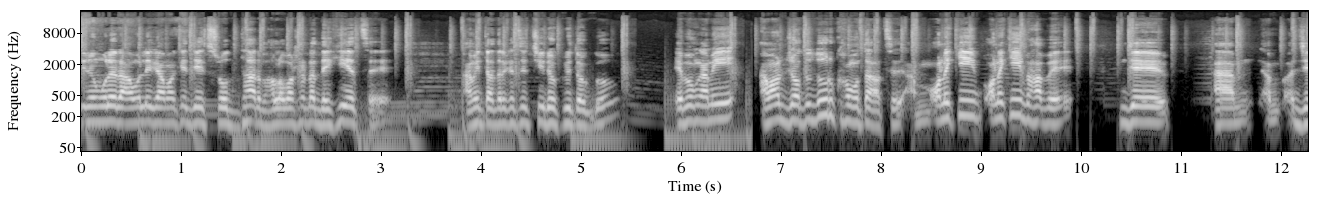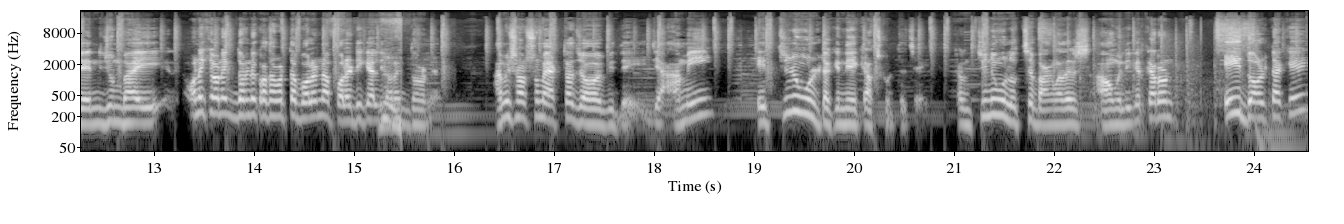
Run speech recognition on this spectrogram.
তৃণমূলের আওয়ামী লীগ আমাকে যে শ্রদ্ধার ভালোবাসাটা দেখিয়েছে আমি তাদের কাছে চিরকৃতজ্ঞ এবং আমি আমার যতদূর ক্ষমতা আছে অনেকেই অনেকেই ভাবে যে যে নিজুম ভাই অনেকে অনেক ধরনের কথাবার্তা বলে না পলিটিক্যালি অনেক ধরনের। আমি সবসময় একটা জবাবই দেই যে আমি এই তৃণমূলটাকে নিয়ে কাজ করতে চাই। কারণ তৃণমূল হচ্ছে বাংলাদেশ আওয়ামী লীগের। কারণ এই দলটাকে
